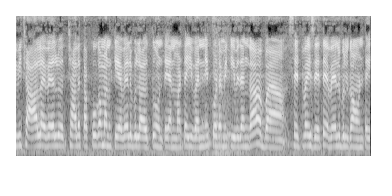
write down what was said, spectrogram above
ఇవి చాలా అవైలబుల్ చాలా తక్కువగా మనకి అవైలబుల్ అవుతూ ఉంటాయి అనమాట ఇవన్నీ కూడా మీకు ఈ విధంగా సెట్ వైజ్ అయితే అవైలబుల్గా ఉంటాయి.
